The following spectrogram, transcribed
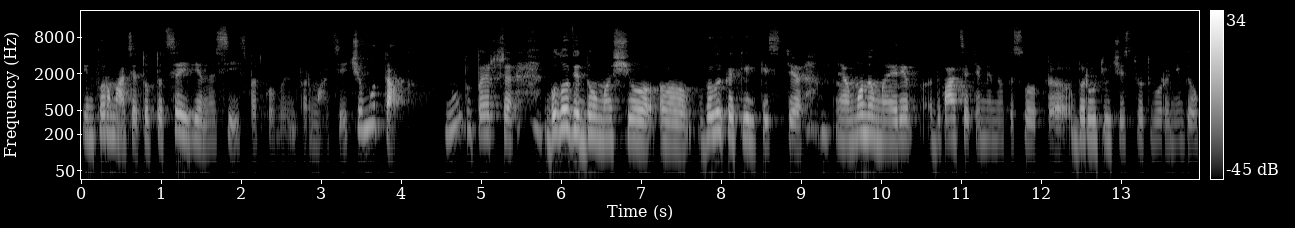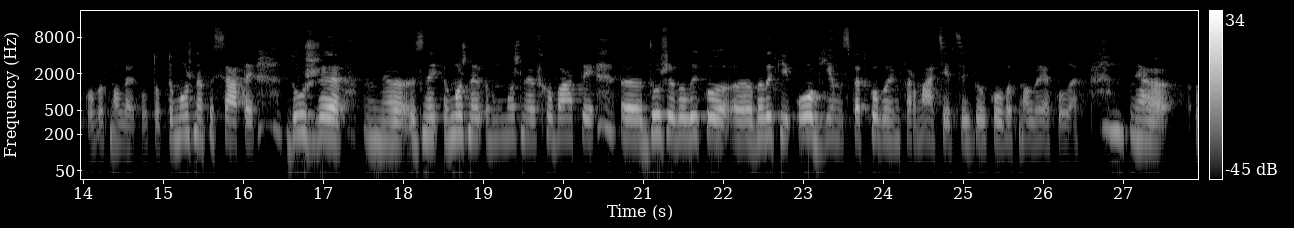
інформація. Тобто це є носій спадкової інформації. Чому так? Ну, по-перше, було відомо, що е, велика кількість е, мономерів, 20 амінокислот, е, беруть участь в утворенні білкових молекул. Тобто можна писати дуже можна, можна сховати дуже велику, великий об'єм спадкової інформації в цих білкових молекулах. Е,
